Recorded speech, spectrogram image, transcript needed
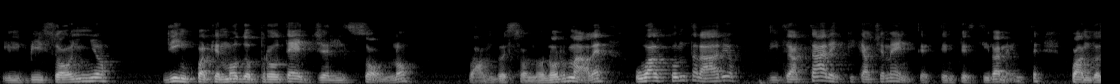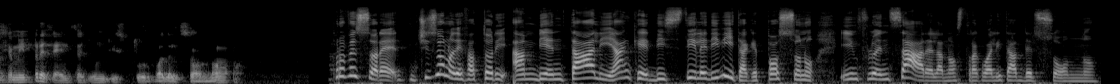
il bisogno di in qualche modo proteggere il sonno, quando è sonno normale, o al contrario di trattare efficacemente e tempestivamente quando siamo in presenza di un disturbo del sonno. Professore, ci sono dei fattori ambientali anche di stile di vita che possono influenzare la nostra qualità del sonno?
